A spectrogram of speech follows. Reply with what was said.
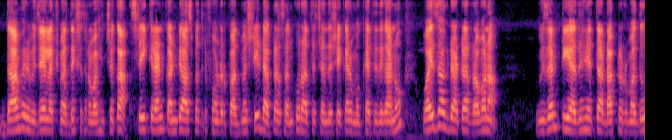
Damiri Vijayalakshmi అధ్యక్షతన వహించగా శ్రీకిరణ్ కంటి ఆసుపత్రి ఫౌండర్ పద్మశ్రీ డాక్టర్ శంకురాత్రి చంద్రశేఖర్ ముఖ్య అతిథిగాను Vizag doctor Ravana vision T అధినేత డాక్టర్ మధు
